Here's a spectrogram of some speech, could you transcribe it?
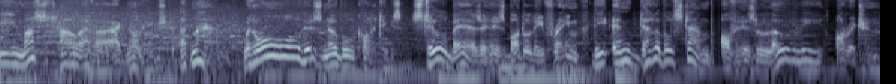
We must, however, acknowledge that man, with all his noble qualities, still bears in his bodily frame the indelible stamp of his lowly origin.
